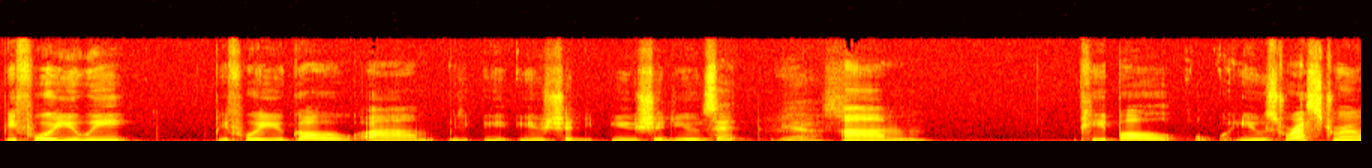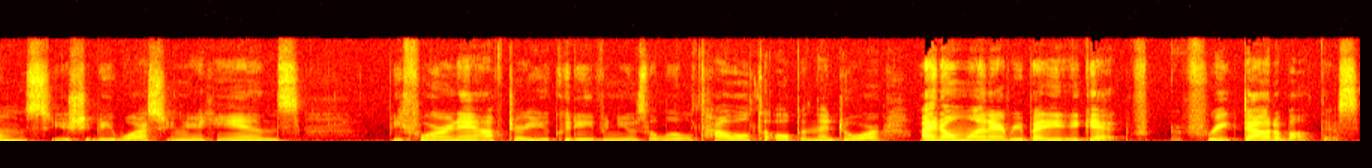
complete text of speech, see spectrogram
before you eat, before you go, um, you, you should you should use it yes. um, people use restrooms. You should be washing your hands before and after. You could even use a little towel to open the door. I don't want everybody to get f- freaked out about this.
